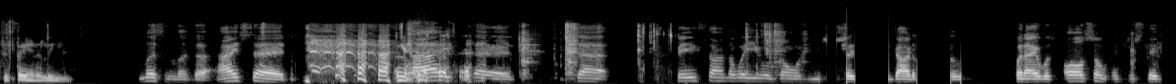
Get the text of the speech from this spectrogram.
to stay in the league. Listen, Linda. I said, I said that based on the way you were going, you should have got it. But I was also interested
